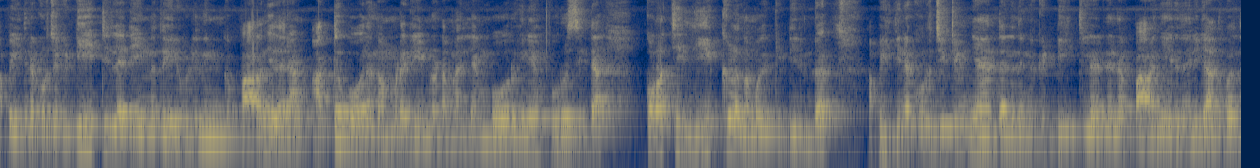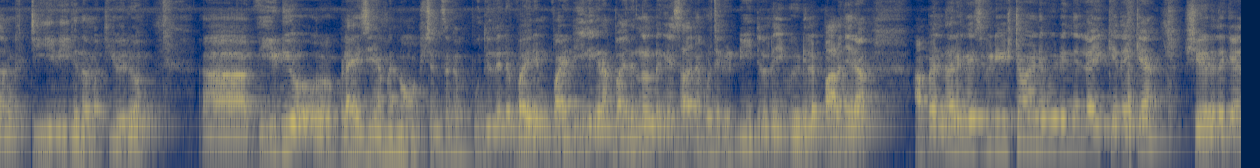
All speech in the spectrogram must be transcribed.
അപ്പോൾ ഇതിനെക്കുറിച്ചൊക്കെ ഡീറ്റെയിൽ ആയിട്ട് ഇന്നത്തെ ഒരു വീഡിയോ നിങ്ങൾക്ക് പറഞ്ഞു തരാം. അതുപോലെ നമ്മുടെ ഗെയിമിലോട്ട് നമ്മളെ ലെമ്പോറിങ്ങിനെ ഹുറുസിന്റെ കുറച്ച് ലീക്കുകൾ നമുക്ക് കിട്ടിയിട്ടുണ്ട്. അപ്പോൾ ഇതിനെക്കുറിച്ചിട്ടും ഞാൻ എന്തായാലും നിങ്ങൾക്ക് ഡീറ്റെയിൽ ആയിട്ട് തന്നെ പറഞ്ഞു തരുന്നതായിരിക്കും. അതുപോലെ നമുക്ക് ടി വിയിൽ നമുക്ക് ഈ ഒരു വീഡിയോ പ്ലേ ചെയ്യാൻ പറ്റുന്ന ഓപ്ഷൻസ് ഒക്കെ പുതിയതായിട്ട് വരും വഴിയിൽ ഇങ്ങനെ വരുന്നുണ്ട് കേസ് അതിനെക്കുറിച്ചൊക്കെ ഡീറ്റെയിൽഡ് ഈ വീഡിയോയിൽ പറഞ്ഞുതരാം. അപ്പോൾ എന്തായാലും കേസ് വീഡിയോ ഇഷ്ടമാണ് വീഡിയോ ഒന്ന് ലൈക്ക് ചെയ്തേക്കുക ഷെയർ ചെയ്തേക്കുക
